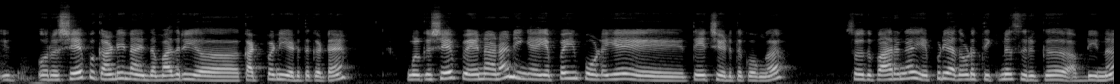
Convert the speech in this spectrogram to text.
இது- ஒரு ஷேப்புக்காண்டி நான் இந்த மாதிரி கட் பண்ணி எடுத்துக்கிட்டேன். உங்களுக்கு ஷேப் வேணான்னா நீங்கள் எப்பையும் போலயே தேய்ச்சி எடுத்துக்கோங்க. ஸோ இது பாருங்கள் எப்படி அதோட திக்னஸ் இருக்குது அப்படின்னு.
